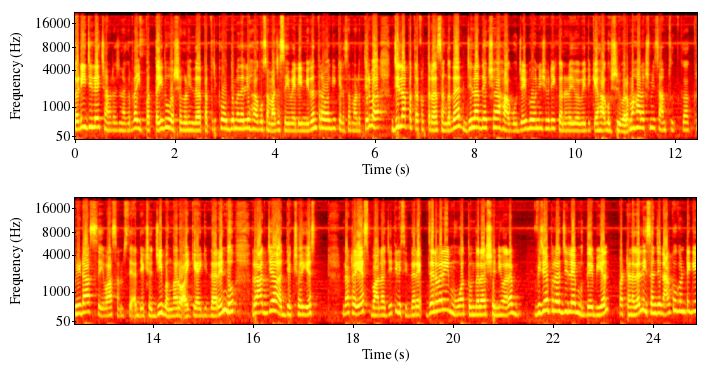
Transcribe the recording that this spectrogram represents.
ಗಡಿ ಜಿಲ್ಲೆ ಚಾಮರಾಜನಗರದ ಇಪ್ಪತ್ತೈದು ವರ್ಷಗಳಿಂದ ಪತ್ರಿಕೋದ್ಯಮದಲ್ಲಿ ಹಾಗೂ ಸಮಾಜ ಸೇವೆಯಲ್ಲಿ ನಿರಂತರವಾಗಿ ಕೆಲಸ ಮಾಡುತ್ತಿರುವ ಜಿಲ್ಲಾ ಪತ್ರಕರ್ತರ ಸಂಘದ ಜಿಲ್ಲಾಧ್ಯಕ್ಷ ಹಾಗೂ ಜೈ ಭುವನೇಶ್ವರಿ ಕನ್ನಡ ಯುವ ವೇದಿಕೆ ಹಾಗೂ ಶ್ರೀ ವರಮಹಾಲಕ್ಷ್ಮಿ ಸಾಂಸ್ಕೃತಿಕ ಕ್ರೀಡಾ ಸೇವಾ ಸಂಸ್ಥೆ ಅಧ್ಯಕ್ಷ ಜಿ ಬಂಗಾರು ಆಯ್ಕೆಯಾಗಿದ್ದಾರೆಂದು ರಾಜ್ಯ ಅಧ್ಯಕ್ಷ ಎಸ್, ಡಾಕ್ಟರ್ ಎಸ್ ಬಾಲಾಜಿ ತಿಳಿಸಿದ್ದಾರೆ. ಜನವರಿ ಮೂವತ್ತೊಂದರ ಶನಿವಾರ ವಿಜಯಪುರ ಜಿಲ್ಲೆ ಮುದ್ದೇಬಿಯಲ್ ಪಟ್ಟಣದಲ್ಲಿ ಸಂಜೆ ನಾಲ್ಕು ಗಂಟೆಗೆ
